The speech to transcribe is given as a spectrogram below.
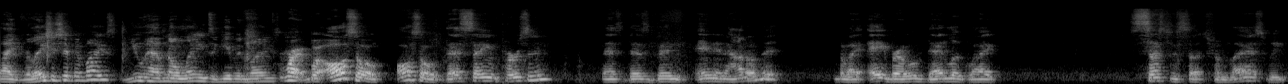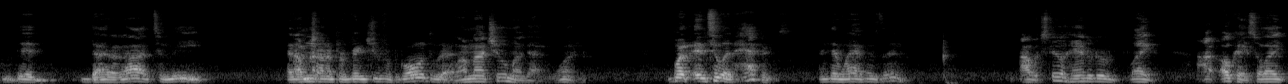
like relationship advice, you have no lane to give advice. Right, but also, also that same person that's that's been in and out of it, but like, hey, bro, that looked like such and such from last week who did da da da to me, and I'm, I'm not- trying to prevent you from going through that. Well, I'm not you, my guy. One, But until it happens, and then what happens then? I would still handle the like. I, okay, so like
